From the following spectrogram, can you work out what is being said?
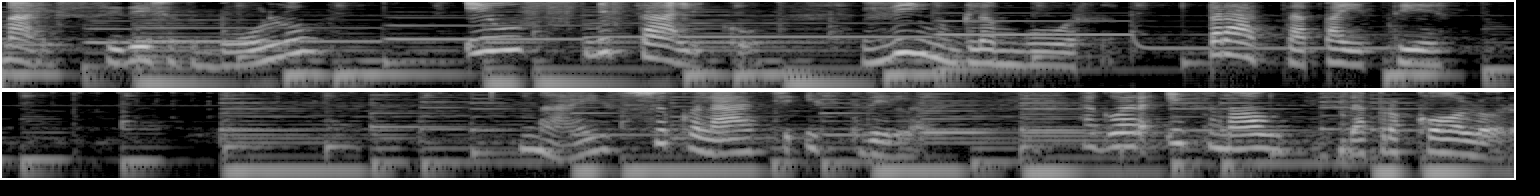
Mais cereja do bolo, eus metálico, vinho glamour, prata paetê, mais chocolate estrela. Agora esmaltes da Procolor,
